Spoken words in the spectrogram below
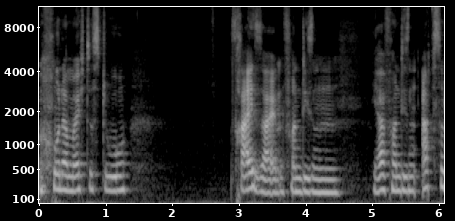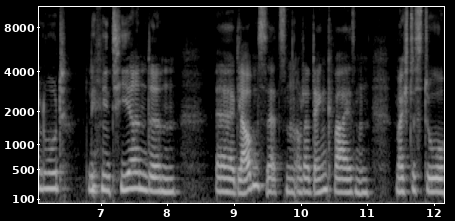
Oder möchtest du frei sein von diesen, ja, von diesen absolut limitierenden äh, Glaubenssätzen oder Denkweisen? Möchtest du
